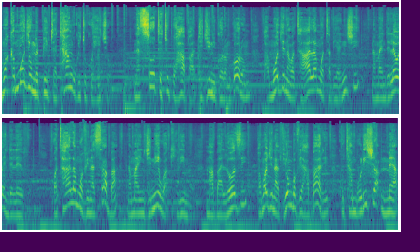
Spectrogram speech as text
Mwaka mmoja umepita tangu kituko hicho, na sote tupo hapa jijini Goromgorom pamoja na wataalam wa tabia nchi na maendeleo endelevu, wataalam wa vinasaba na mainjinia wa kilimo, mabalozi pamoja na vyombo vya habari kutambulisha mmea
